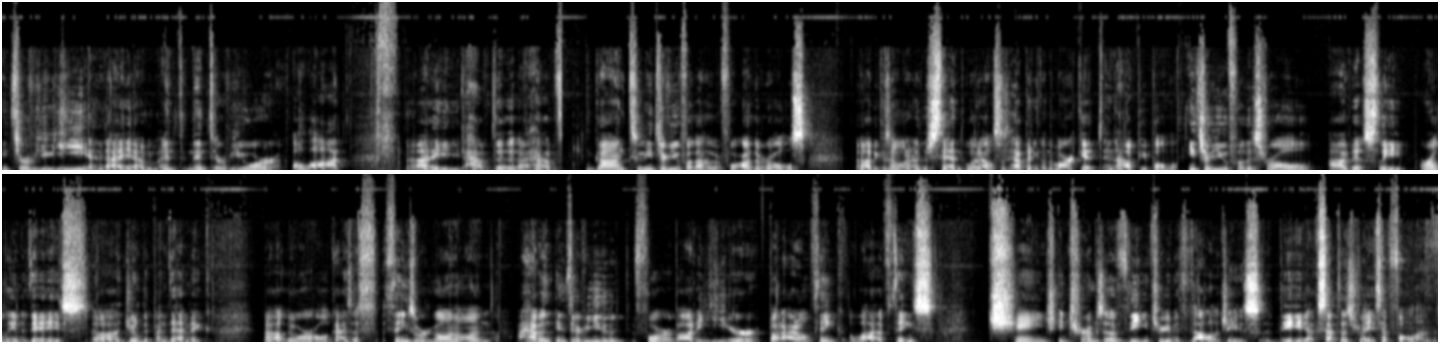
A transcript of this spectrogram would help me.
interviewee and i am an interviewer a lot. I have the i have gone to interview for other for other roles uh, because I want to understand what else is happening on the market and how people interview for this role. Obviously, early in the days uh, during the pandemic, uh, there were all kinds of things were going on. I haven't interviewed for about a year, but I don't think a lot of things change in terms of the interview methodologies. The acceptance rates have fallen,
